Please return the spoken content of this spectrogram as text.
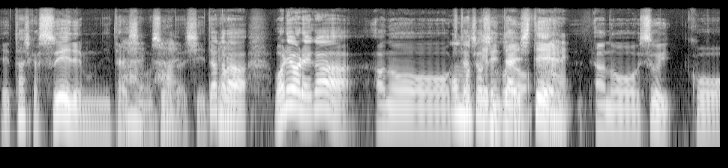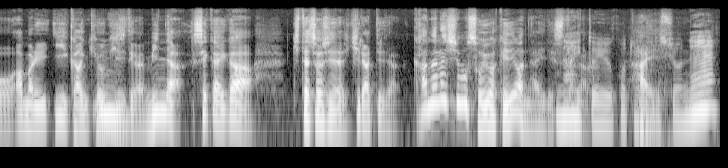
え確かスウェーデンに対してもそうだし、はい。はい、だから我々があの北朝鮮に対して、はい、あのすごいこうあまりいい環境を築いてから、うん、みんな世界が北朝鮮で嫌っていた必ずしもそういうわけではないです。ないということなんですよね。はい。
